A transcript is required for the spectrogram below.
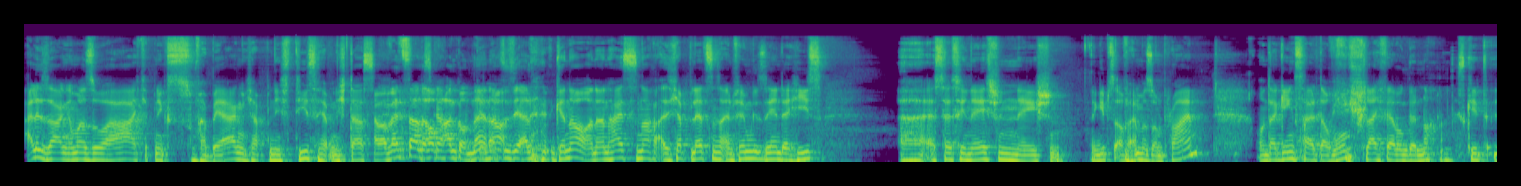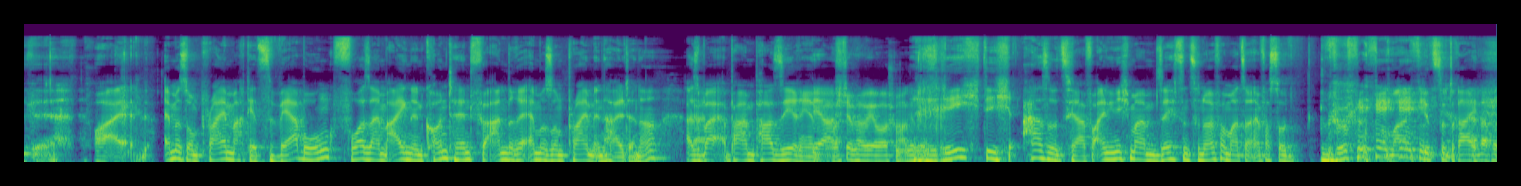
alle sagen immer so, ah, ich habe nichts zu verbergen, ich habe nicht dies, ich habe nicht das. Aber wenn es dann drauf kann- ankommt, ne, genau, dann sind sie alle Genau, und dann heißt es nach, also ich habe letztens einen Film gesehen, der hieß äh, Assassination Nation. Den gibt es auf Amazon Prime. Und da ging es halt Wie darum, Schleichwerbung denn noch? es geht, äh, boah, Amazon Prime macht jetzt Werbung vor seinem eigenen Content für andere Amazon Prime Inhalte, ne? Also bei, bei ein paar Serien. Ja, stimmt, habe ich aber auch schon mal gesehen. Richtig asozial. Vor allem nicht mal im 16 zu 9 Format, sondern einfach so Würfelformat 4 zu 3. Einfach so,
